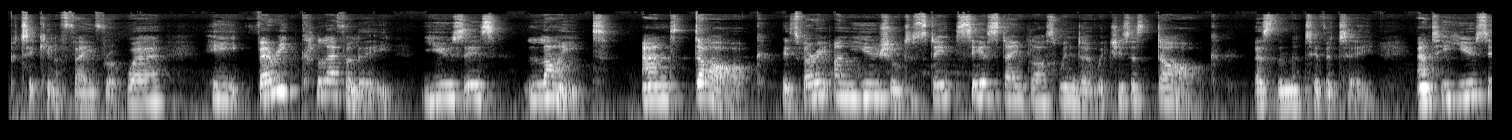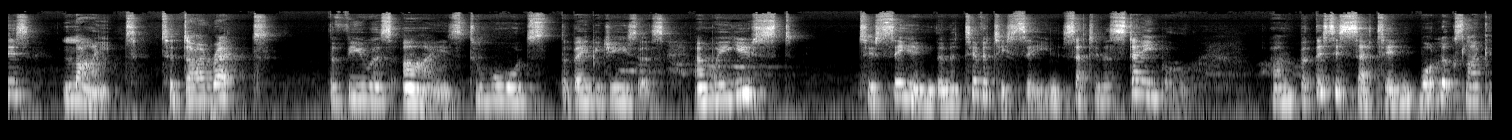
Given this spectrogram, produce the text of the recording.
particular favourite, where he very cleverly uses light and dark. It's very unusual to see a stained glass window which is as dark as the Nativity. And he uses light to direct the viewer's eyes towards the baby Jesus. And we're used to seeing the nativity scene set in a stable. Um, but this is set in what looks like a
